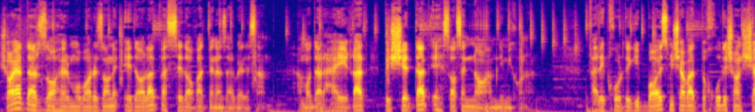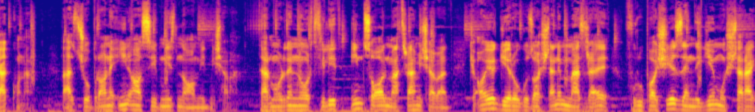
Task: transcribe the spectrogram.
شاید در ظاهر مبارزان عدالت و صداقت به نظر برسند اما در حقیقت به شدت احساس ناامنی می کنند فریب خوردگی باعث می شود به خودشان شک کنند و از جبران این آسیب نیز ناامید می شوند در مورد نورد این سوال مطرح می شود که آیا گرو گذاشتن مزرعه، فروپاشی زندگی مشترک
